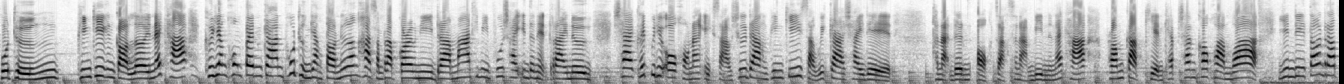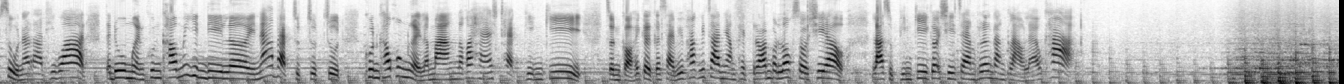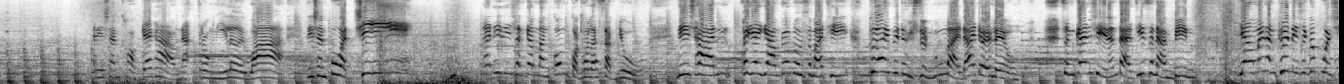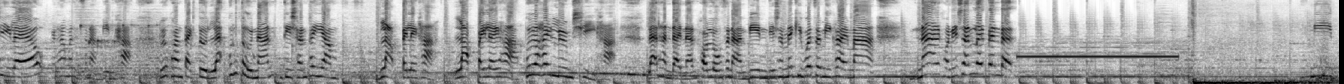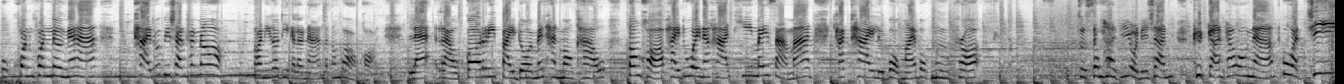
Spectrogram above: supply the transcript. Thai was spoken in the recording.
พูดถึงพิงกี้กันก่อนเลยนะคะ คือยังคงเป็นการพูดถึงอย่างต่อเนื่องค่ะสำหรับกรณีดราม่าที่มีผู้ใช้อินเทอร์เน็ตรายหนึ่ง แชร์คลิปวิดีโอของนางเอกสาวชื่อดังพิงกี้สาวิกาชัยเดช ขณะเดินออกจากสนามบินนะคะ พร้อมกับเขียนแคปชั่นข้อความว่า ยินดีต้อนรับสู่นาราธิวาสแต่ดูเหมือนคุณเขาไม่ยินดีเลย หน้าแบบจุดๆๆคุณเขาคงเหนื่อยละมั้ง แล้วก็แฮชแท็กพิงกี้จนก่อให้เกิดกระแสวิพากษ์วิจารณ์อย่างเผ็ดร้อนบนโลกโซเชียลล่าสุดพิงกี้ก็ชี้แจงเรื่องดังกล่าวแล้วค่ะดิฉันขอแก้ข่าวณตรงนี้เลยว่า ดิฉันปวดฉี่ ที่ดิฉันกำลังก้มกดโทรศัพท์อยู่ ดิฉันพยายามรวบรวมสมาธิเพื่อให้ไปถึงจุดมุ่งหมายได้โดยเร็ว ฉันกั้นฉี่ตั้งแต่ที่สนามบิน ยังไม่ทันขึ้นดิฉันก็ปวดฉี่แล้วกระทั่งมาถึงสนามบินค่ะ ด้วยความแตกตื่นและเพิ่งตื่นนั้น ดิฉันพยายามหลับไปเลยค่ะ หลับไปเลยค่ะ เพื่อให้ลืมฉี่ค่ะ และทันใดนั้นพอลงสนามบินดิฉันไม่คิดว่าจะมีใครมา หน้าของดิฉันเลยเป็นแบบ มีบุคคลคนหนึ่งนะคะ ถ่ายรูปดิฉันข้างนอก ตอนนี้เราดีกันแล้วนะ เราต้องบอกก่อน และเราก็รีบไปโดยไม่ทันมองเขา ต้องขออภัยด้วยนะคะ ที่ไม่สามารถทักทายหรือโบกไม้โบกมือ เพราะจุดสมาธิของดิฉัน คือการเข้าห้องน้ำปวดฉี่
